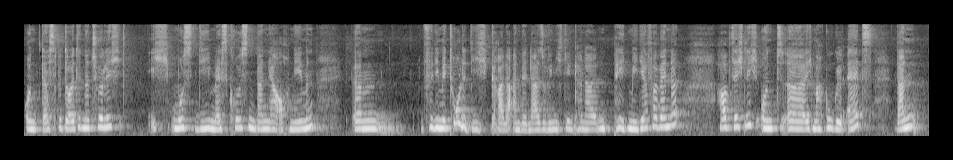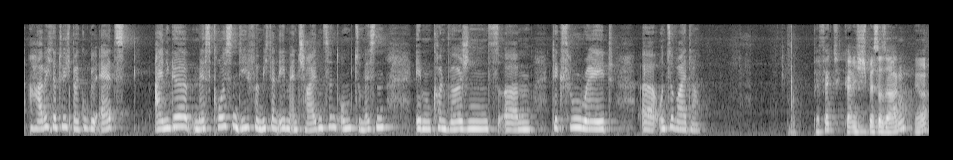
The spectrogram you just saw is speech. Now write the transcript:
Und das bedeutet natürlich, ich muss die Messgrößen dann ja auch nehmen ähm, für die Methode, die ich gerade anwende. Also wenn ich den Kanal Paid Media verwende, hauptsächlich, und äh, ich mache Google Ads, dann habe ich natürlich bei Google Ads einige Messgrößen, die für mich dann eben entscheidend sind, um zu messen, eben Conversions, ähm, Click-Through-Rate äh, und so weiter. Perfekt, kann ich nicht besser sagen. Ja.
